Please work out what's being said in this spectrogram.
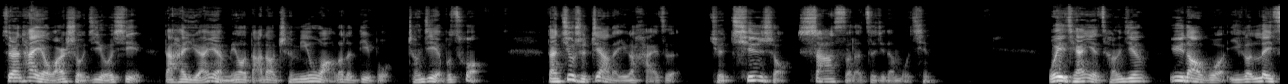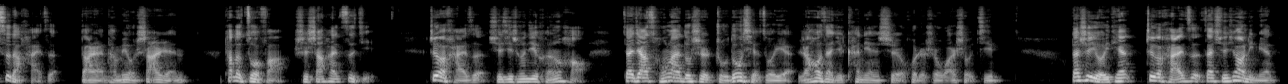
虽然他也玩手机游戏，但还远远没有达到沉迷网络的地步，成绩也不错。但就是这样的一个孩子，却亲手杀死了自己的母亲。我以前也曾经遇到过一个类似的孩子，当然他没有杀人。他的做法是伤害自己。这个孩子学习成绩很好，在家从来都是主动写作业，然后再去看电视或者是玩手机。但是有一天，这个孩子在学校里面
